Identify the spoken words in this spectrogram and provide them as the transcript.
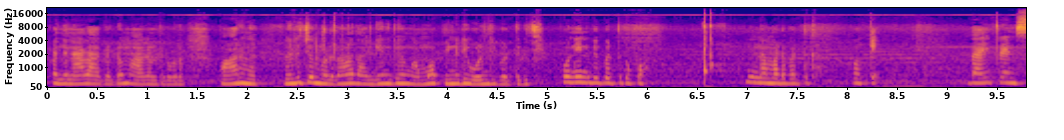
கொஞ்சம் நாள் ஆகட்டும் ஆகினதுக்கு அப்புறம். பாருங்கள் வெளிச்சம் மட்டும் அது அங்கேருந்து போய் அவங்க அம்மா பின்னாடி ஒளிஞ்சு படுத்துக்குச்சு. போ நீ போய் படுத்துக்கப்போ. நீ நம்மகிட்ட படுத்துக்க. Okay bye friends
